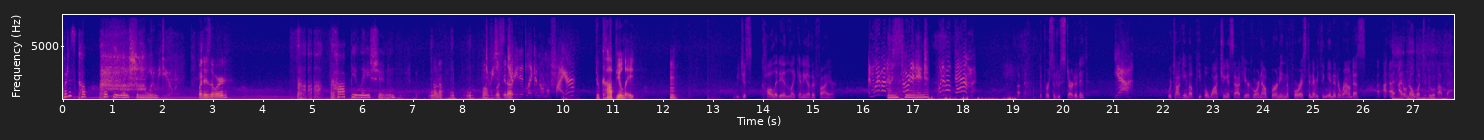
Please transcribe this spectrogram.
What does cop- copulation What do mean? we do? What is the word? Copulation. I don't know. We'll do we look just it up. treat it like a normal fire? To copulate. We just call it in like any other fire. And what about who started it? What about them? Uh, the person who started it? Yeah. We're talking about people watching us out here who are now burning the forest and everything in it around us. I, I, I don't know what to do about that.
